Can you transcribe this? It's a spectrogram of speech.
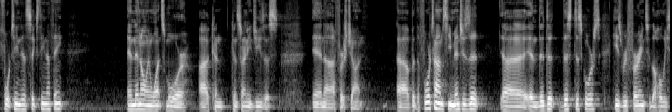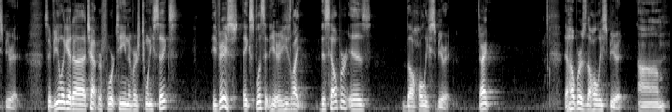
14 to 16, I think, and then only once more uh, con- concerning Jesus in uh, 1 John. Uh, but the four times he mentions it uh, in the, this discourse, he's referring to the Holy Spirit. So if you look at uh, chapter 14 and verse 26, he's very explicit here. He's like, this helper is the Holy Spirit, right? The helper is the Holy Spirit. Um,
